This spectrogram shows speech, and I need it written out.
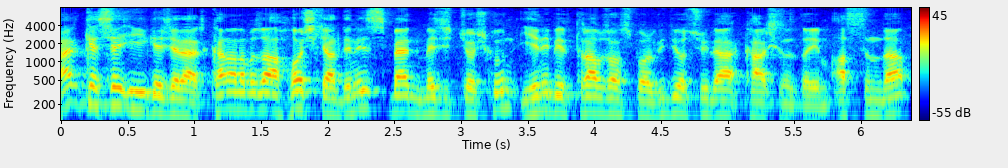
Herkese iyi geceler. Kanalımıza hoş geldiniz. Ben Mecit Coşkun. Yeni bir Trabzonspor videosuyla karşınızdayım. Aslında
